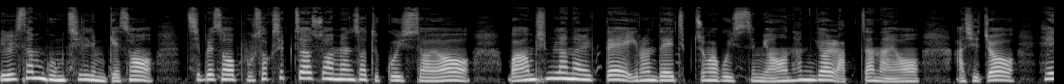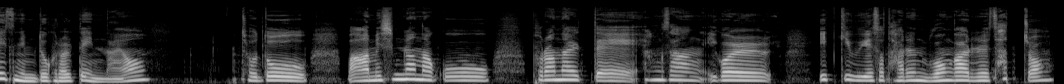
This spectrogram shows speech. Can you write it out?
1307님께서 집에서 보석 십자수 하면서 듣고 있어요. 마음 심란할 때 이런 데에 집중하고 있으면 한결 낫잖아요. 아시죠? 헤이즈 님도 그럴 때 있나요? 저도 마음이 심란하고 불안할 때 항상 이걸 잊기 위해서 다른 무언가를 찾죠.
